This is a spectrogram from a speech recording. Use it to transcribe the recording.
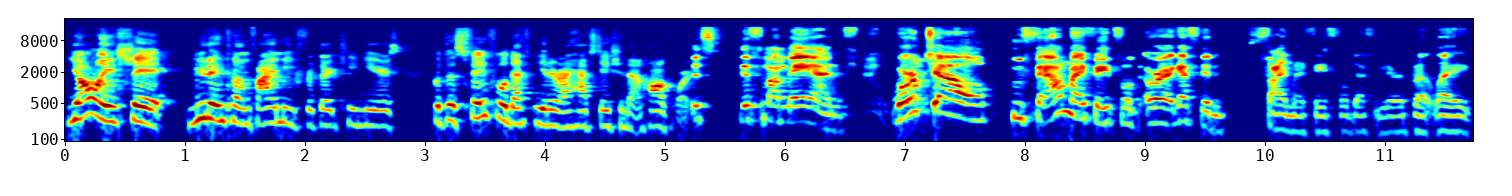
Y'all ain't shit. You didn't come find me for 13 years, but this faithful death eater I have stationed at Hogwarts. this this my man. Wormtail, who found my faithful or I guess didn't find my faithful Death Eater, but like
